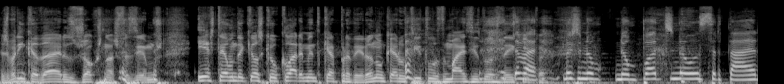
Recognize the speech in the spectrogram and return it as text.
as brincadeiras, os jogos que nós fazemos. Este é um daqueles que eu claramente quero perder. Eu não quero o título de mais idoso da Tá bem, equipa. mas não, não podes não acertar,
